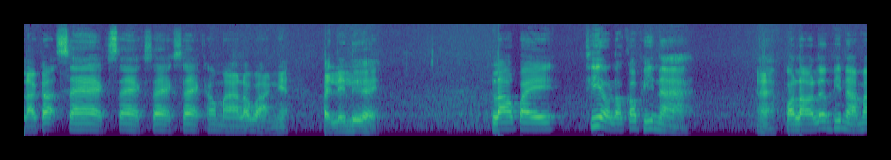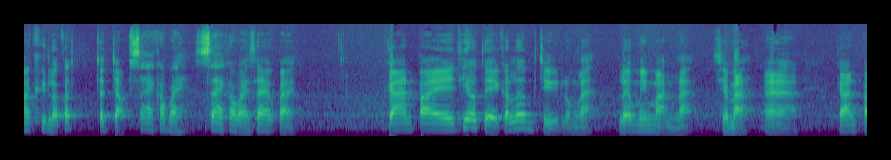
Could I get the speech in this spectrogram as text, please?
เราก็แทรกแทรกแทรกแทรกเข้ามาระหว่างเนี้ยไปเรื่อยๆ เราไปเที่ยวเราก็พิจารณา อ่าพอเราเริ่มพิจารณามากขึ้นเราก็จะจับแทรกเข้าไป แทรกเข้าไปแทรกเข้าไป การไปเที่ยวเตะก็เริ่มจืดลงละเริ่มไม่มันละใช่ไหมอ่าการไป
